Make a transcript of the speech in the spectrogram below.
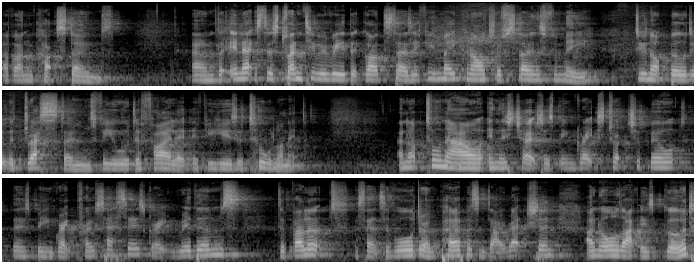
of uncut stones. Um, in Exodus 20, we read that God says, If you make an altar of stones for me, do not build it with dressed stones, for you will defile it if you use a tool on it. And up till now, in this church, there's been great structure built, there's been great processes, great rhythms developed, a sense of order and purpose and direction, and all that is good,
